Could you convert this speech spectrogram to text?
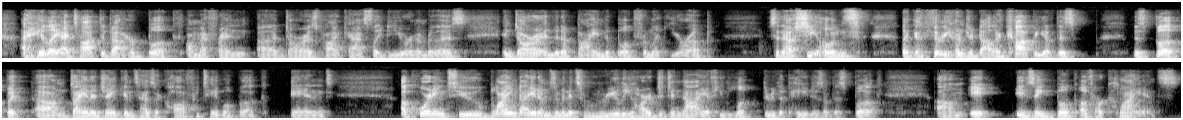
I like I talked about her book on my friend uh, Dara's podcast. Like, do you remember this? And Dara ended up buying the book from like Europe, so now she owns like a three hundred dollar copy of this this book. But um, Diana Jenkins has a coffee table book, and according to Blind Items, I mean, it's really hard to deny if you look through the pages of this book. Um, it is a book of her clients.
